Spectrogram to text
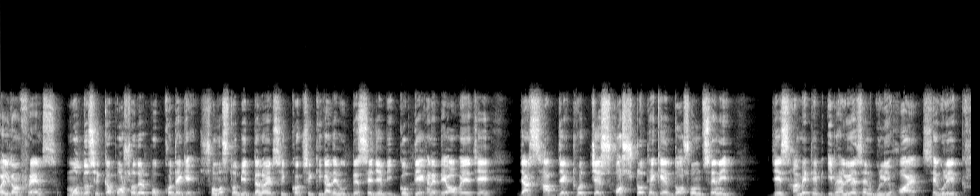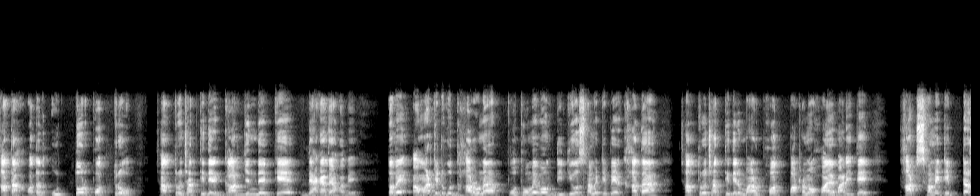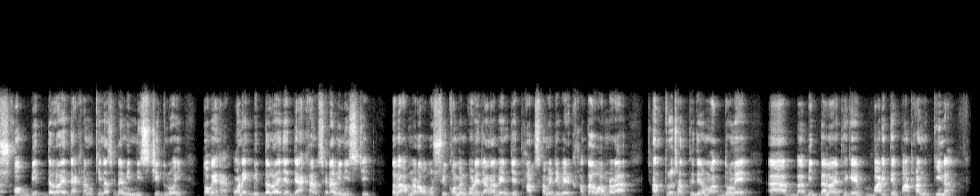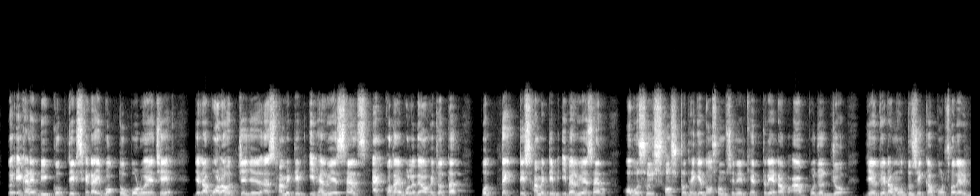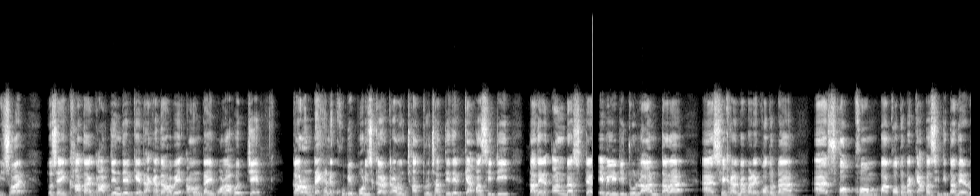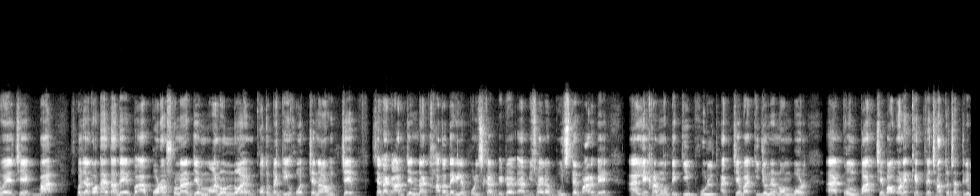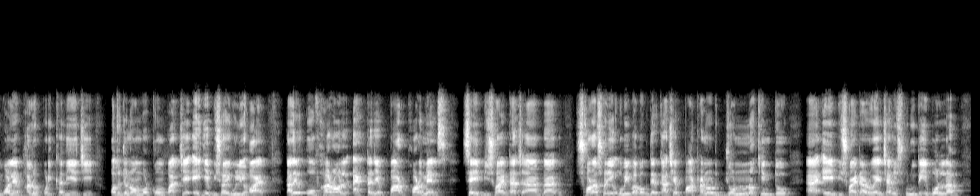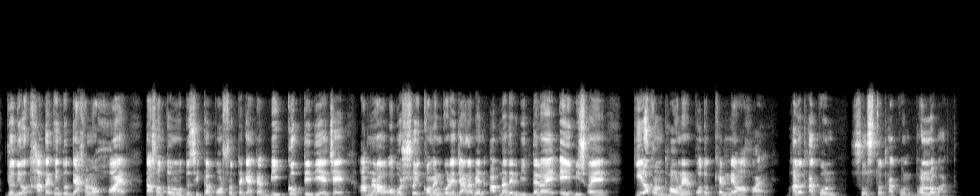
Welcome friends, মধ্যশিক্ষা পর্ষদের পক্ষ থেকে সমস্ত বিদ্যালয়ের শিক্ষক শিক্ষিকাদের উদ্দেশ্যে যে বিজ্ঞপ্তি এখানে দেওয়া হয়েছে, যার সাবজেক্ট হচ্ছে ষষ্ঠ থেকে দশম শ্রেণির যে সামেটিভ ইভ্যালুয়েশনগুলি হয়, সেগুলির খাতা, অর্থাৎ উত্তরপত্র ছাত্রছাত্রীদের গার্জেনদেরকে দেখাতে হবে। তবে আমার যেটুকু ধারণা, প্রথম এবং দ্বিতীয় সামেটিভের খাতা ছাত্রছাত্রীদের মারফত পাঠানো হয় বাড়িতে। থার্ড সামেটিভটা সব বিদ্যালয়ে দেখান কিনা সেটা আমি নিশ্চিত নই। তবে হ্যাঁ অনেক বিদ্যালয়ে যে দেখান সেটা আমি নিশ্চিত। তবে আপনারা অবশ্যই কমেন্ট করে জানাবেন যে থার্ড সামেটিভের খাতাও আপনারা ছাত্রছাত্রীদের মাধ্যমে বিদ্যালয় থেকে বাড়িতে পাঠান কিনা। তো এখানে বিজ্ঞপ্তির সেটাই বক্তব্য রয়েছে, যেটা বলা হচ্ছে যে সামেটিভ ইভ্যালুয়েশনস এক কথায় বলে দেওয়া হয়েছে। অর্থাৎ প্রত্যেকটি সামেটিভ ইভ্যালুয়েশন অবশ্যই ষষ্ঠ থেকে দশম শ্রেণির ক্ষেত্রে এটা প্রযোজ্য। যেহেতু এটা মধ্যশিক্ষা পর্ষদের বিষয়, তো সেই খাতা গার্জেনদেরকে দেখাতে হবে, এমনটাই বলা হচ্ছে। কারণটা এখানে খুবই পরিষ্কার, কারণ ছাত্রছাত্রীদের ক্যাপাসিটি তাদের আন্ডারস্ট্যান্ড এবিলিটি টু লার্ন তারা শেখার ব্যাপারে কতটা সক্ষম বা কতটা ক্যাপাসিটি তাদের রয়েছে, বা সোজা কথায় তাদের পড়াশোনার যে মানোন্নয়ন, কতটা কি হচ্ছে না হচ্ছে, সেটা গার্জেনরা খাতা দেখলে পরিষ্কার বিষয়টা বুঝতে পারবে লেখার মধ্যে কি ভুল থাকছে বা কি জন্য নম্বর কম পাচ্ছে বা অনেক ক্ষেত্রে ছাত্রছাত্রী বলে, ভালো পরীক্ষা দিয়েছি, অথচ নম্বর কম পাচ্ছে। এই যে বিষয়গুলি হয়, তাদের ওভারঅল একটা যে পারফরমেন্স সেই বিষয়টা সরাসরি অভিভাবকদের কাছে পাঠানোর জন্য কিন্তু এই বিষয়টা রয়েছে। আমি শুরুতেই বললাম, যদিও খাতা কিন্তু দেখানো হয়, তা সত্ত্বেও মধ্যশিক্ষা পর্ষদ থেকে একটা বিজ্ঞপ্তি দিয়েছে। আপনারাও অবশ্যই কমেন্ট করে জানাবেন আপনাদের বিদ্যালয়ে এই বিষয়ে কী রকম ধরনের পদক্ষেপ নেওয়া হয়। ভালো থাকুন, সুস্থ থাকুন। ধন্যবাদ।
